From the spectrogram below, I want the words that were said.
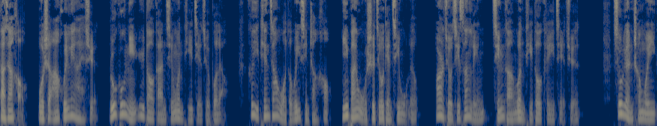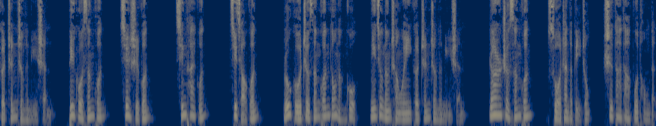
大家好，我是阿辉恋爱学。如果你遇到感情问题解决不了，可以添加我的微信账号一百五十九点七五六二九七三零，情感问题都可以解决。修炼成为一个真正的女神，必过三关：现实关、心态关、技巧关。如果这三关都能过，你就能成为一个真正的女神。然而，这三关所占的比重是大大不同的。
